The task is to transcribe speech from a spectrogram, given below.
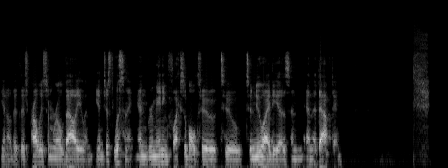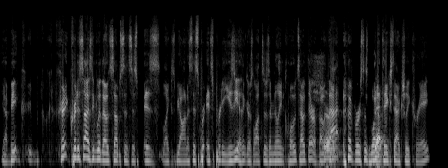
you know that there's probably some real value in, in just listening and remaining flexible to to to new ideas and and adapting yeah, being crit- criticizing without substance is, is like to be honest, it's it's pretty easy. I think there's lots, there's a million quotes out there about sure. that versus what yep. it takes to actually create.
